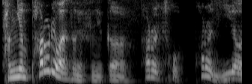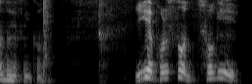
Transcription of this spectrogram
작년 8월에 완성했으니까 8월 초 8월 2일에 완성했으니까 이게 벌써 저기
